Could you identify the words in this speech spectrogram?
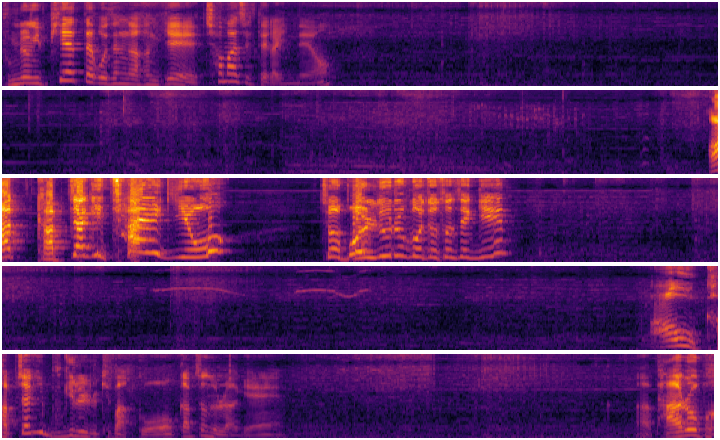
분명히 피했다고 생각한 게 쳐맞을 때가 있네요. 아 갑자기 차액이요? 저 뭘 누른 거죠 선생님? 아우 갑자기 무기를 이렇게 바꿔. 깜짝 놀라게. 아, 바로 바,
